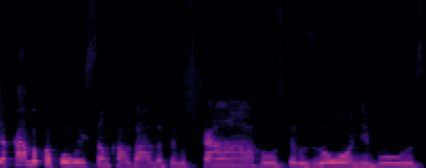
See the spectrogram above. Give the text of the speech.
acaba com a poluição causada pelos carros, pelos ônibus.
